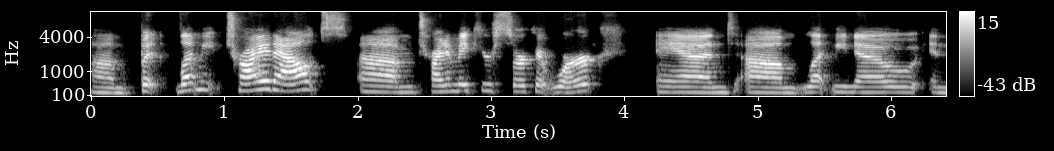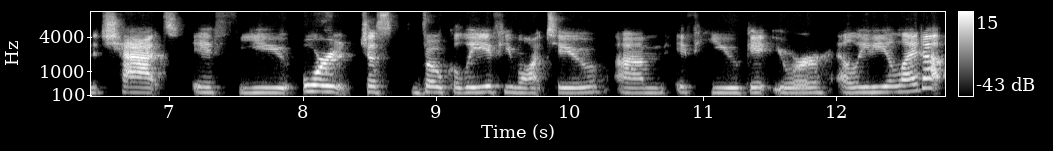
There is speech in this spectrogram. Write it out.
Um, but let me try it out. Um, try to make your circuit work and um, let me know in the chat if you, or just vocally if you want to, um, if you get your LED light up.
